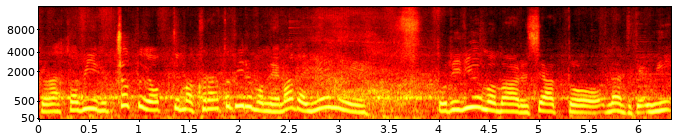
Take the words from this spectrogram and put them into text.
クラフトビール、ちょっと寄って、まあ、クラフトビールもね、まだ家に、トリリウムもあるし、あと、なんだっけ、ウィン、ウ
